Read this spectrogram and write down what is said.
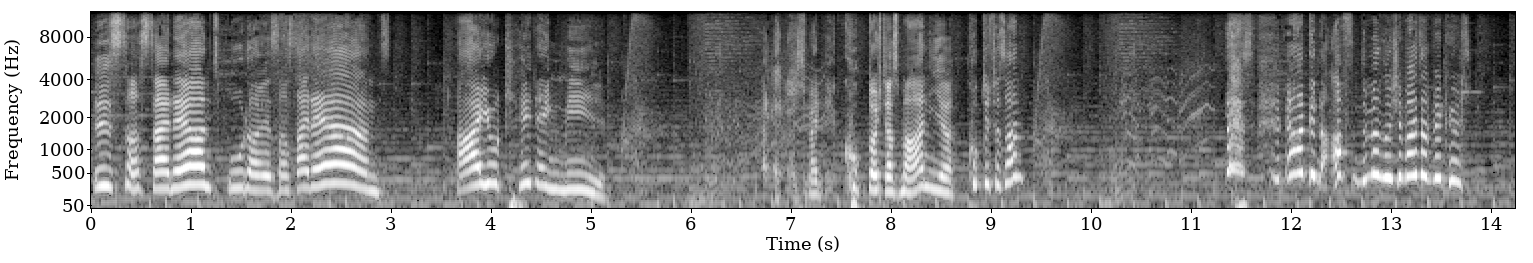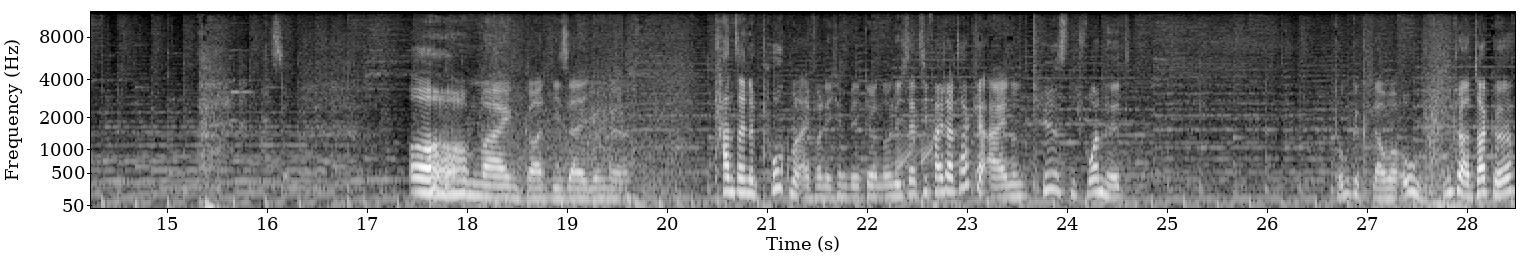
Ist das dein Ernst, Bruder? Ist das dein Ernst? Are you kidding me? Ich meine, guckt euch das mal an hier. Guckt euch das an. Er hat den Affen immer solche weiterentwickelt. Oh mein Gott, dieser Junge. Kann seine Pokémon einfach nicht entwickeln und ich setze die falsche Attacke ein und kill es nicht One-Hit. Dunkelklaue. Oh, gute Attacke.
